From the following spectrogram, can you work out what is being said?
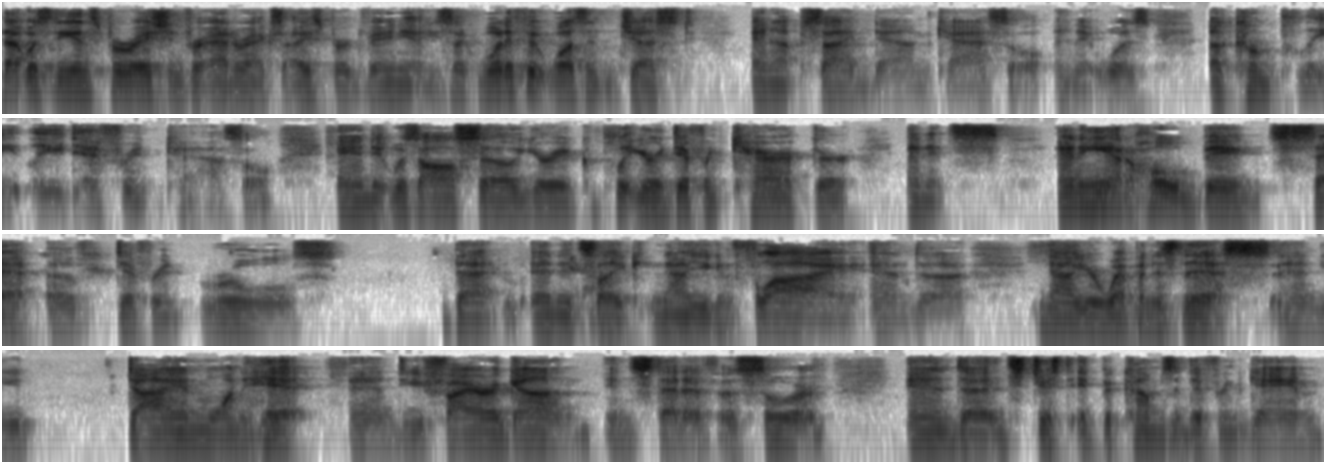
that was the inspiration for Adarak's Iceberg Vania. He's like, what if it wasn't just an upside down castle and it was a completely different castle and it was also you're a complete you're a different character and it's and he had a whole big set of different rules that and it's like now you can fly and uh, now your weapon is this and you die in one hit and you fire a gun instead of a sword and uh, it's just it becomes a different game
